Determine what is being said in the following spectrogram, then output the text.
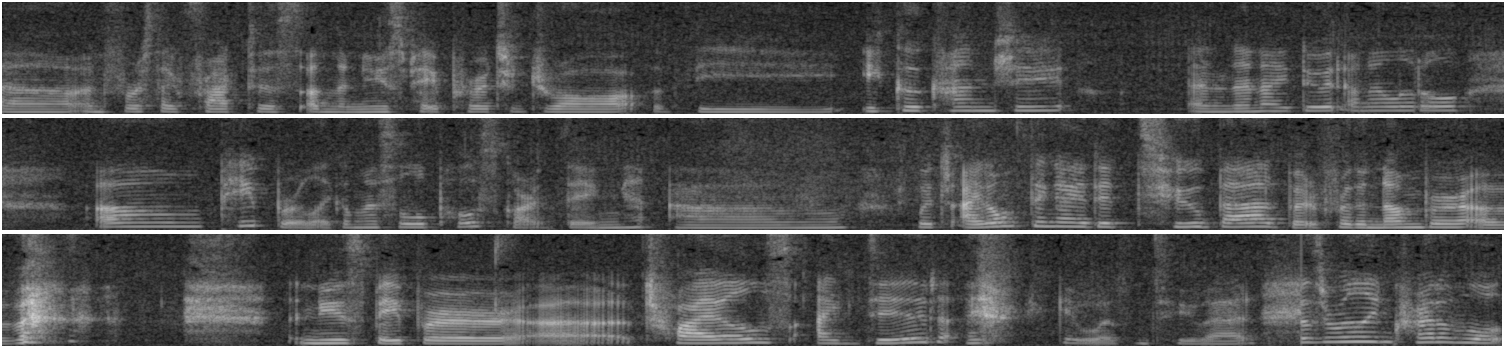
Uh, and first I practiced on the newspaper to draw the iku kanji and then I do it on a little um, paper like on this little postcard thing um, which I don't think I did too bad but for the number of newspaper uh, trials I did I think it wasn't too bad. It was really incredible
